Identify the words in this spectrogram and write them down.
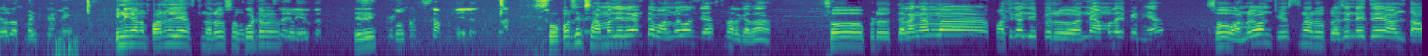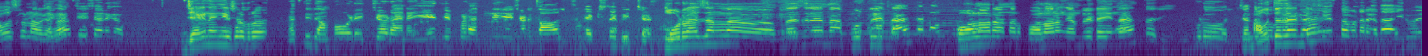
డెవలప్మెంట్ కానీ ఇన్ని కానీ పనులు చేస్తున్నారు. సో కూటమి ఇది సూపర్ సిక్స్ అమలు చేయాలంటే వన్ బై వన్ చేస్తున్నారు కదా. సో ఇప్పుడు తెలంగాణలో పథకాలు చెప్పారు అన్ని అమలు అయిపోయినాయా? సో వన్ బై వన్ చేస్తున్నారు. ప్రజెంట్ అయితే వాళ్ళు దావోస్లో ఉన్నారు కదా. చేశాడు జగన్ ఏం చేశాడు బ్రో? ప్రతిది అమ్మఒడి ఇచ్చాడు ఆయన ఏం చెప్పాడు అన్ని చేశాడు కావాల్సింది ఎక్స్ట్రా ఇచ్చాడు. మూడు రాజధానుల రాజధాని పూర్తయిందా? పోలవరం అన్నారు. పోలవరం కంప్లీట్ అయిందా? ఇప్పుడు అవుతుందంటే? చేస్తామన్నారు కదా ఇరవై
